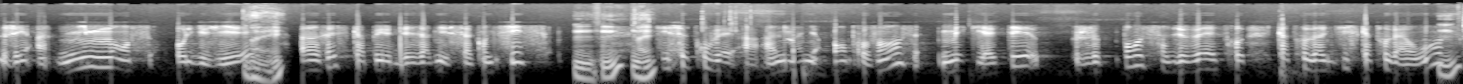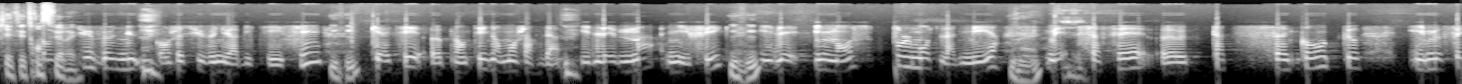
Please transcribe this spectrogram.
j'ai un immense olivier, Ouais. un rescapé des années 56, Mhm, ouais. qui se trouvait à Allemagne en Provence, mais qui a été, je pense, ça devait être 90-91. Mhm, qui a été transféré. Quand je suis venu, quand je suis venu habiter ici, Mhm. qui a été euh, planté dans mon jardin. Il est magnifique, Mhm. il est immense, tout le monde l'admire, mais ça fait 4-5 ans qu'il me fait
